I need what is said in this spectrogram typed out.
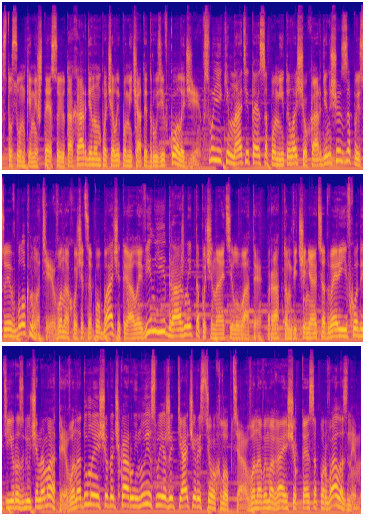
Стосунки між Тесою та Хардіном почали помічати друзі в коледжі. В своїй кімнаті Теса помітила, що Хардін щось записує в блокноті. Вона хоче це побачити, але він її дражнить та починає цілувати. Раптом відчиняються двері і входить її розлючена мати. Вона думає, що дочка руйнує своє життя через цього хлопця. Вона вимагає, щоб Теса порвала з ним.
